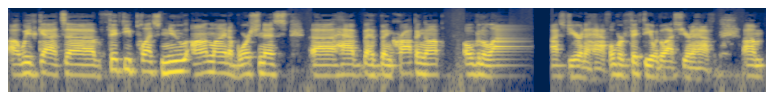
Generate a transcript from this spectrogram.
uh, we've got uh, 50 plus new online abortionists uh, have have been cropping up over the last last year and a half, over 50 over the last year and a half. Um,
